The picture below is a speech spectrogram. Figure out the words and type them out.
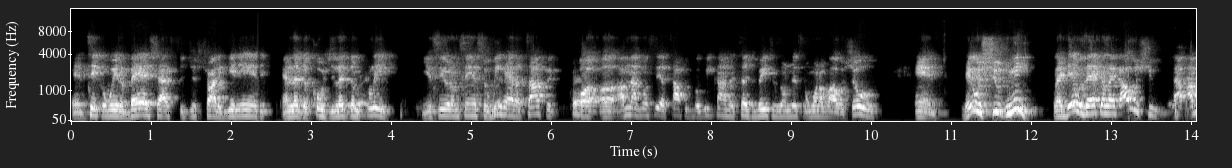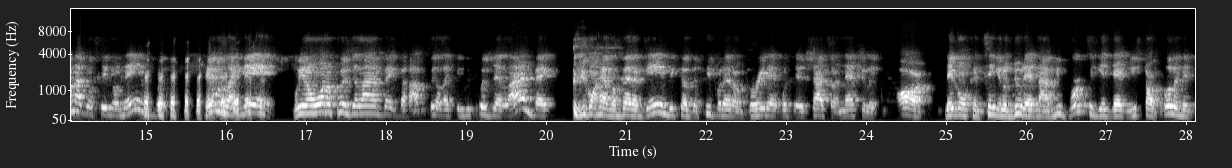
and take away the bad shots to just try to get in and let the coach let them Right. play. You see what I'm saying? So we had a topic or uh, I'm not gonna say a topic, but we kind of touched bases on this on one of our shows, and they were shooting me. Like they was acting like I was shooting. I, am not gonna say no names, but it was like, man, we don't want to push the line back, but I feel like if you push that line back, you're gonna have a better game because the people that are great at what their shots are naturally are, they're gonna continue to do that. Now, if you work to get that, you start pulling it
